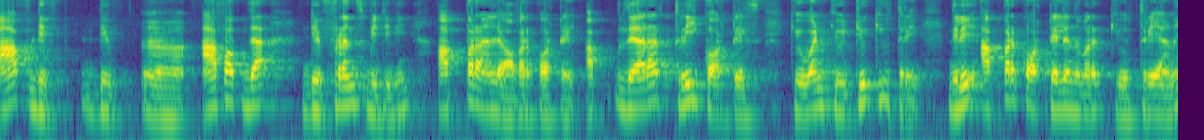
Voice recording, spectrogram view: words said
half diff half of the difference between upper and lower quartile there are three quartiles Q one Q two Q three ഇതിൽ അപ്പർ ക്വാർട്ടൈൽ എന്ന് പറയുന്നത് ക്യൂ ത്രീ ആണ്.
